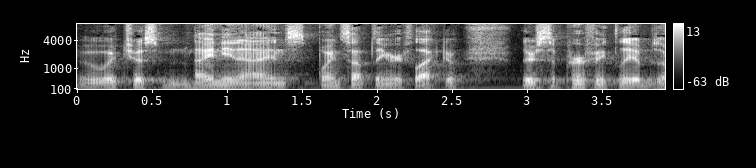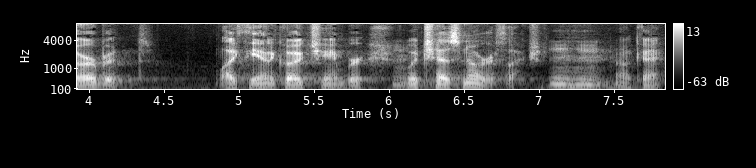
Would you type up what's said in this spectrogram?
which is 99 point something reflective. There's the perfectly absorbent, like the anechoic chamber, hmm. which has no reflection. Mm-hmm. Okay.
